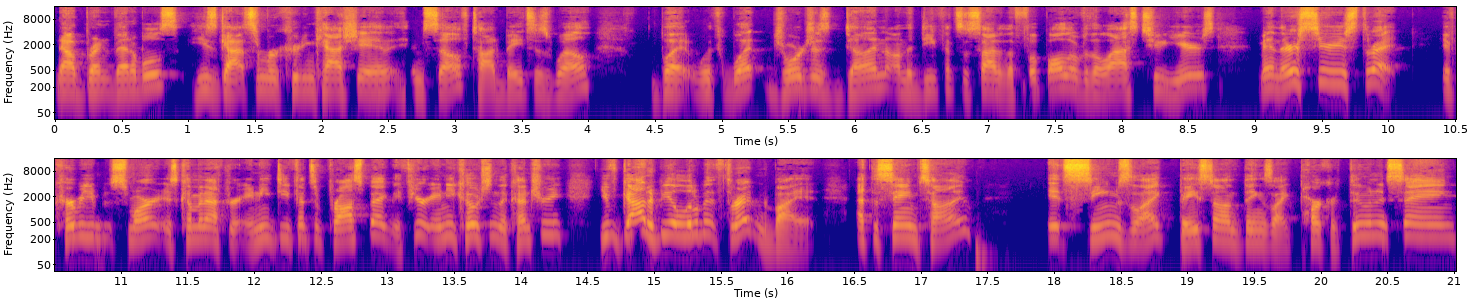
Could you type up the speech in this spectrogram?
Now Brent Venables, he's got some recruiting cachet himself, Todd Bates as well. But with what Georgia's done on the defensive side of the football over the last two years, man, they're a serious threat. If Kirby Smart is coming after any defensive prospect, if you're any coach in the country, you've got to be a little bit threatened by it. At the same time, it seems like, based on things like Parker Thune is saying,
